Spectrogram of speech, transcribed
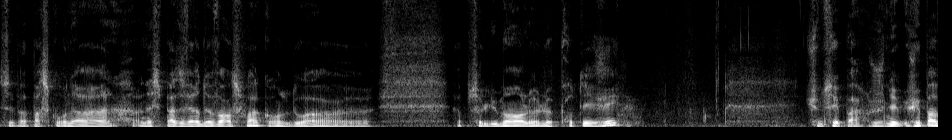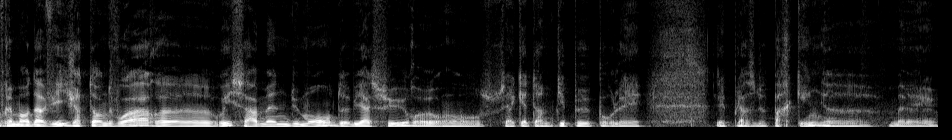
c'est pas parce qu'on a un, espace vert devant soi qu'on doit euh, absolument le protéger. Je ne sais pas. Je n'ai pas vraiment d'avis. J'attends de voir. Euh, oui, ça amène du monde, bien sûr. On s'inquiète un petit peu pour les, les places de parking. Euh, mais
